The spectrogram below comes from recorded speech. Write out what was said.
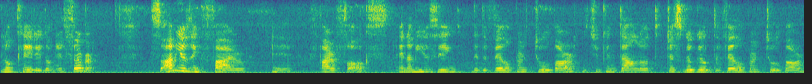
located on your server. So I'm using Fire, uh, Firefox and I'm using the developer toolbar that you can download. Just Google developer toolbar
